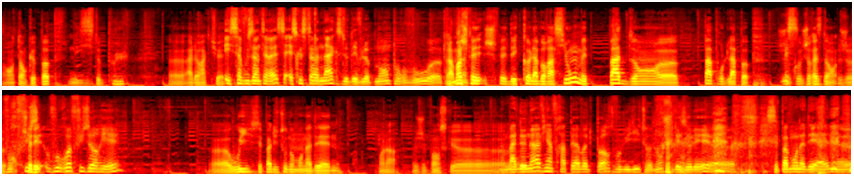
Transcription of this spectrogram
en tant que pop n'existe plus euh, à l'heure actuelle. Et ça vous intéresse? Est-ce que c'est un axe de développement pour vous euh, Alors moi, je fais, je fais des collaborations, mais pas dans, euh, pas pour de la pop. Je, je reste dans. Je, vous, vous refuseriez? Oui, c'est pas du tout dans mon ADN. Voilà, je pense que. Euh, Madonna vient frapper à votre porte, vous lui dites oh non, je suis désolé, euh, c'est pas mon ADN. Euh.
